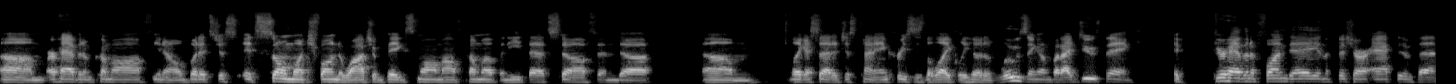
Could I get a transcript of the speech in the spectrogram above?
um, or having them come off, you know, but it's just, it's so much fun to watch a big smallmouth come up and eat that stuff. And, uh, um, like I said, it just kind of increases the likelihood of losing them. But I do think if, you're having a fun day and the fish are active, then,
